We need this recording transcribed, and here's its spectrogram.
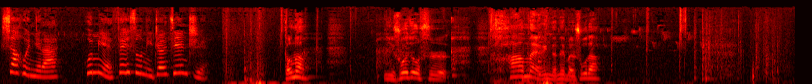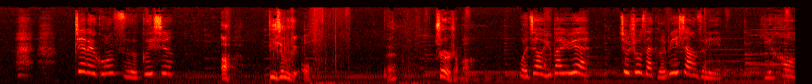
下回你来，我免费送你张兼职。等等，你说就是他卖给你的那本书的？这位公子贵姓？啊，毕姓柳。哎，这是什么？我叫于半月，就住在隔壁巷子里。以后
